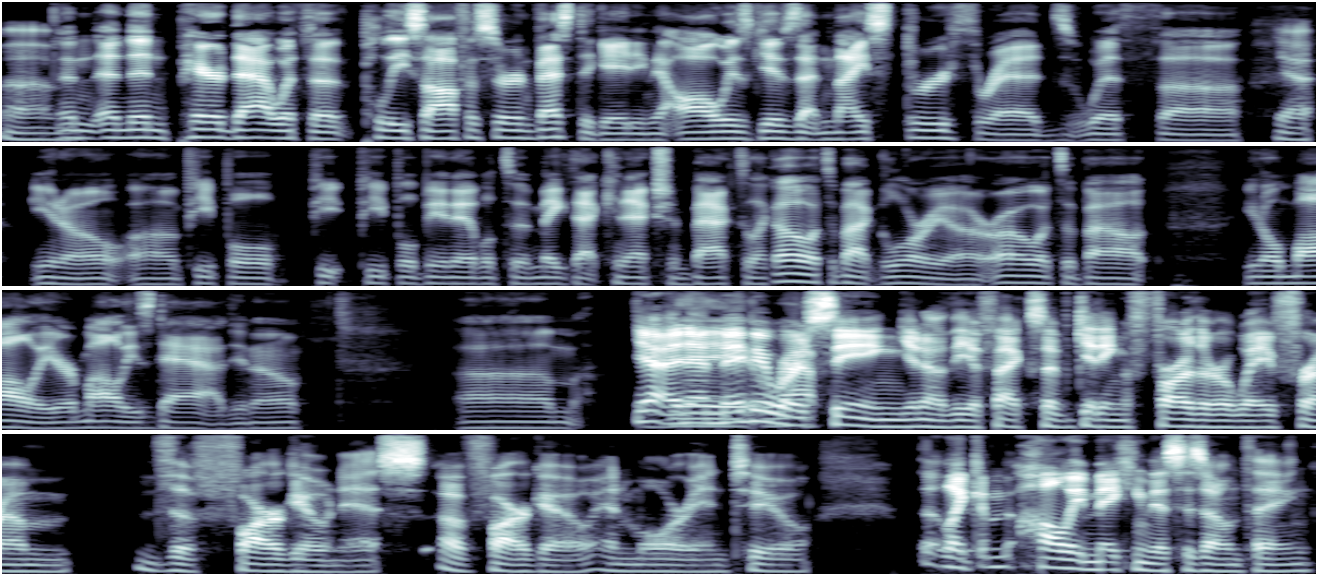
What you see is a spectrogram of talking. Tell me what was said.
Um, and and then paired that with the police officer investigating it always gives that nice through threads with uh Yeah. you know uh, people pe- people being able to make that connection back to like oh it's about gloria or oh it's about you know molly or molly's dad you know um yeah, and then maybe we're wrap- seeing you know the effects of getting farther away from the Fargo ness of Fargo and more into like Hawley making this his own thing.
